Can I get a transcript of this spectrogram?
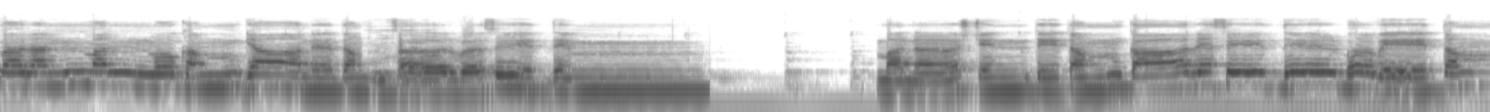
स्मरन्मन्मुखं ज्ञानदं सर्वसिद्धिम्। मनश्चिन्तितं कार्यसिद्धिर्भवेत्तम्।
